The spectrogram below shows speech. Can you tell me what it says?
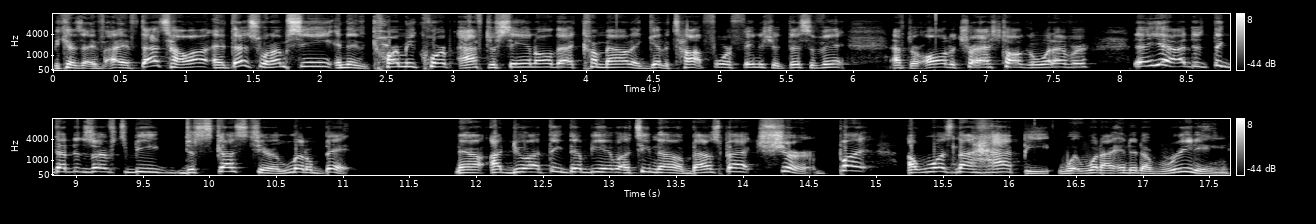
Because if if that's how I, if that's what I'm seeing, and then Karmine Corp after saying all that come out and get a top four finish at this event after all the trash talk or whatever, then yeah, I just think that deserves to be discussed here a little bit. Now, I do I think they'll be able a team that will bounce back, sure, but I was not happy with what I ended up reading,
